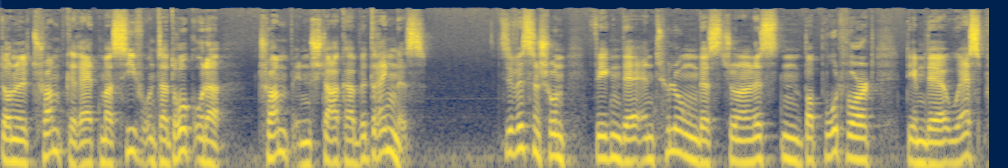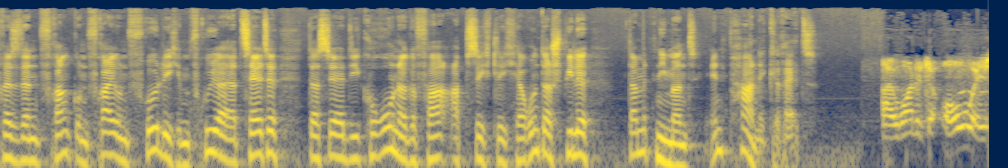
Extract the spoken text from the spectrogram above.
Donald Trump gerät massiv unter Druck oder Trump in starker Bedrängnis. Sie wissen schon, wegen der Enthüllung des Journalisten Bob Woodward, dem der US-Präsident frank und frei und fröhlich im Frühjahr erzählte, dass er die Corona-Gefahr absichtlich herunterspiele, damit niemand in Panik gerät. I wanted to always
